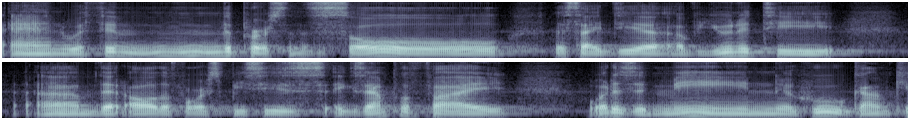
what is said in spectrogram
And within the person's soul, this idea of unity um, that all the four species exemplify. What does it mean? Who It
